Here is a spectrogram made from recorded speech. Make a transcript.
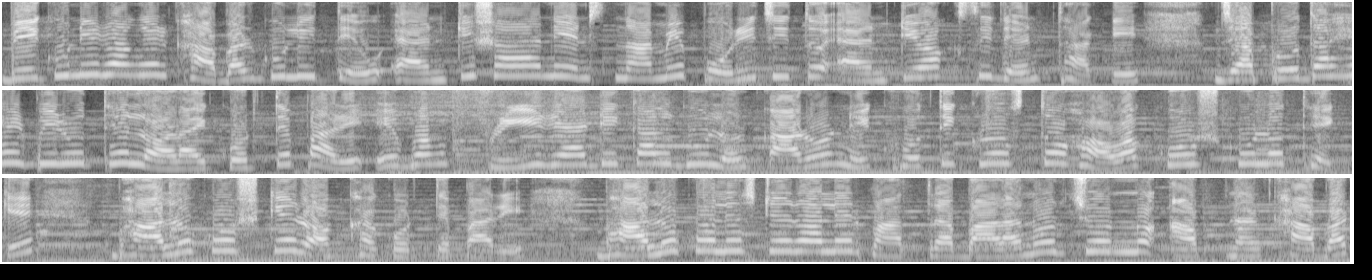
বেগুনি রঙের খাবারগুলিতেও অ্যান্টিসায়ানেন্স নামে পরিচিত অ্যান্টিঅক্সিডেন্ট থাকে, যা প্রদাহের বিরুদ্ধে লড়াই করতে পারে এবং ফ্রি র্যাডিকালগুলোর কারণে ক্ষতিগ্রস্ত হওয়া কোষগুলো থেকে ভালো কোষকে রক্ষা করতে পারে। ভালো কোলেস্টেরলের মাত্রা বাড়ানোর জন্য আপনার খাবার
